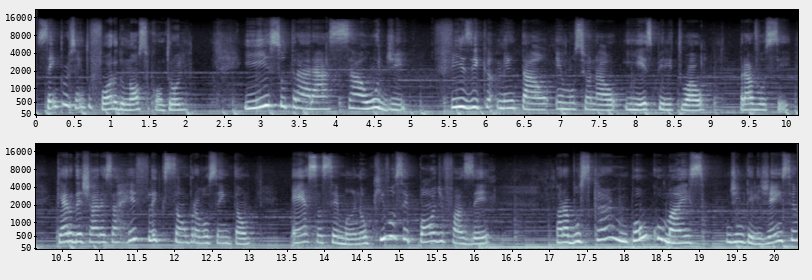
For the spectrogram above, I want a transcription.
100% fora do nosso controle. E isso trará saúde física, mental, emocional e espiritual para você. Quero deixar essa reflexão para você então essa semana. O que você pode fazer para buscar um pouco mais de inteligência,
